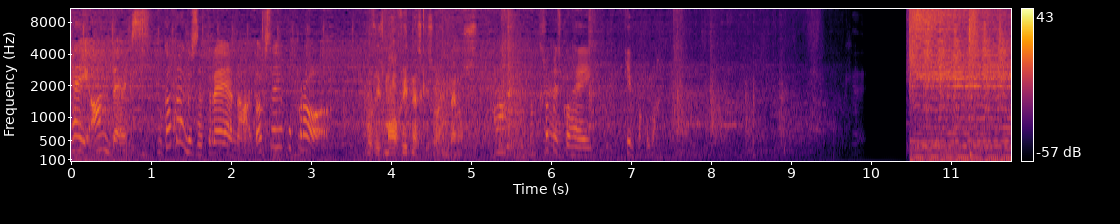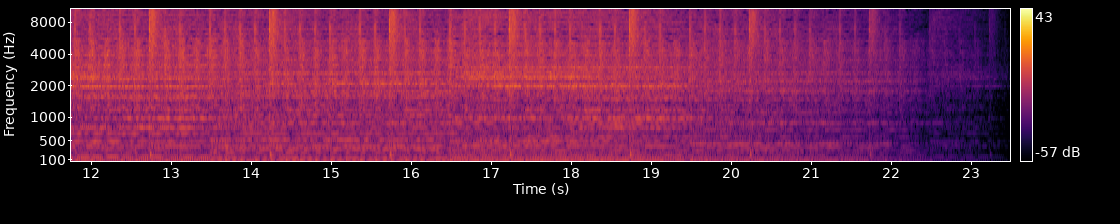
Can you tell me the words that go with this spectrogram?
Hei, anteeksi. Mä no katsoin, kun sä treenaat. Onko se joku pro? No siis mä oon fitnesskisoihin menossa. Ah, okay. Sopisiko hei kimppakuva?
